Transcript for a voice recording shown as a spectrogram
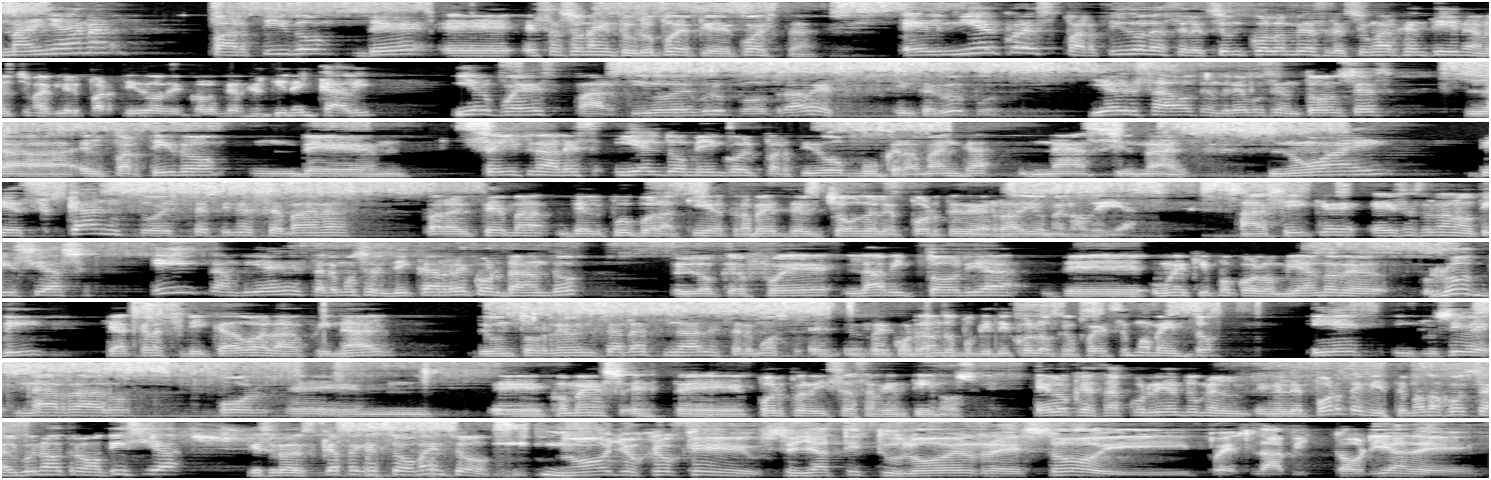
Mañana partido de eh, esa zona de intergrupo de Piedecuesta. El miércoles partido de la selección Colombia, selección Argentina. Anoche me vi el partido de Colombia-Argentina en Cali. Y el jueves partido de grupo, otra vez, intergrupos. Y el sábado tendremos entonces la, el partido de semifinales y el domingo el partido Bucaramanga Nacional. No hay descanso este fin de semana para el tema del fútbol aquí a través del show del deporte de Radio Melodía. Así que esas son las noticias y también estaremos el día recordando lo que fue la victoria de un equipo colombiano de rugby que ha clasificado a la final de un torneo internacional. Estaremos eh, recordando un poquitico lo que fue ese momento y inclusive narrado por eh, eh, ¿cómo es? Este, por periodistas argentinos. Es lo que está ocurriendo en el, en el deporte, mi estimado José. ¿Alguna otra noticia que se nos escape en este momento? No, yo creo que usted ya tituló el resto y pues la victoria de,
